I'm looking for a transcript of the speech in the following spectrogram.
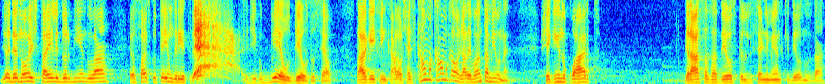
Um dia de noite, está ele dormindo lá, eu só escutei um grito. Ah! Eu digo, meu Deus do céu. Larguei fincado, ele disse, calma, calma, calma, já levanta mil, né? Cheguei no quarto, graças a Deus pelo discernimento que Deus nos dá.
